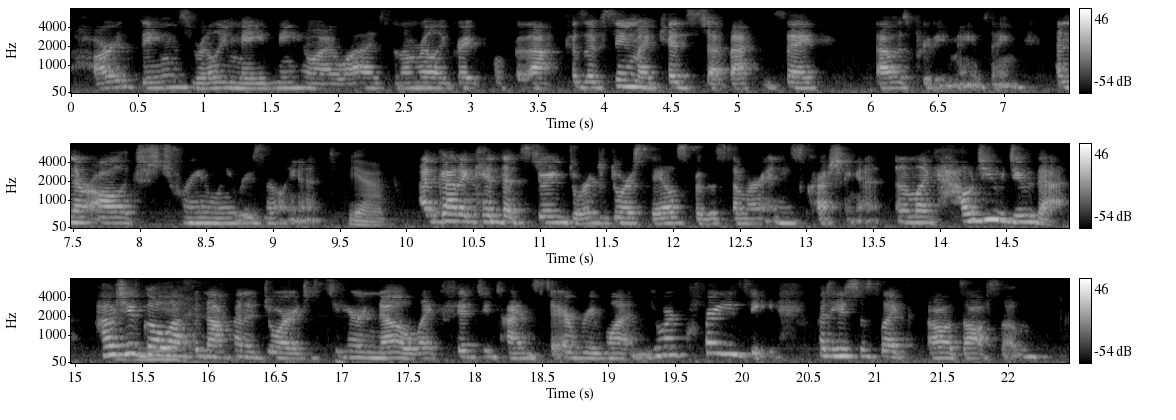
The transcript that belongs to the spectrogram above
hard things really made me who I was and I'm really grateful for that because I've seen my kids step back and say that was pretty amazing. And they're all extremely resilient. Yeah. I've got a kid that's doing door to door sales for the summer and he's crushing it. And I'm like, how do you do that? How do you go Yeah. up and knock on a door just to hear no like 50 times to everyone? You are crazy. But he's just like, oh, it's awesome.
